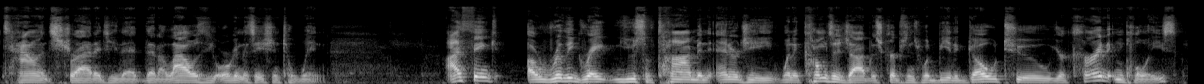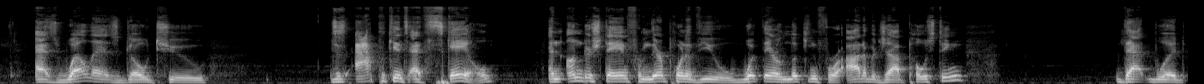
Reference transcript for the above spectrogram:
talent strategy that that allows the organization to win. I think a really great use of time and energy when it comes to job descriptions would be to go to your current employees as well as go to just applicants at scale and understand from their point of view what they're looking for out of a job posting that would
